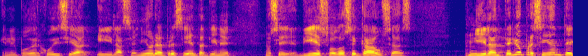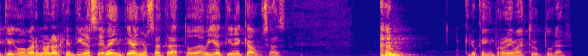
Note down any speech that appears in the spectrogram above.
en el Poder Judicial, y la señora presidenta tiene, no sé, 10 o 12 causas, y el anterior presidente que gobernó la Argentina hace 20 años atrás todavía tiene causas, creo que hay un problema estructural.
